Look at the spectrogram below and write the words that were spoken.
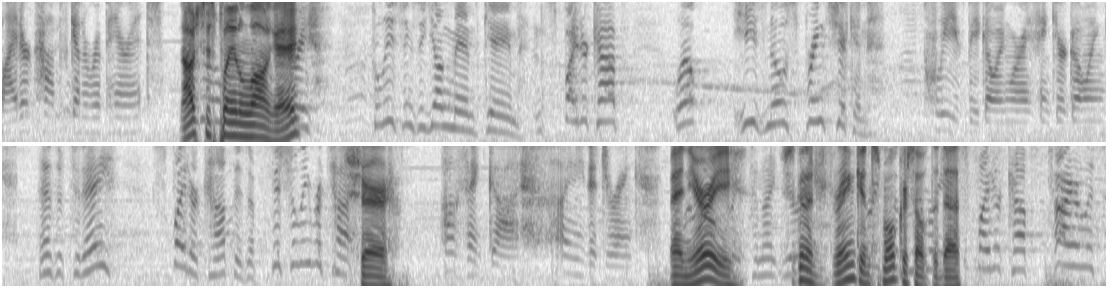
Don't you mean Spider Cop's gonna repair it? Now she's just playing along, eh? Policing's a young man's game, and Spider Cop, well, he's no spring chicken. Please be going where I think you're going. As of today, Spider Cop is officially retired. Sure. Oh, thank God. I need a drink. Man, Yuri, she's gonna drink and smoke herself to death. Spider Cop's tireless.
